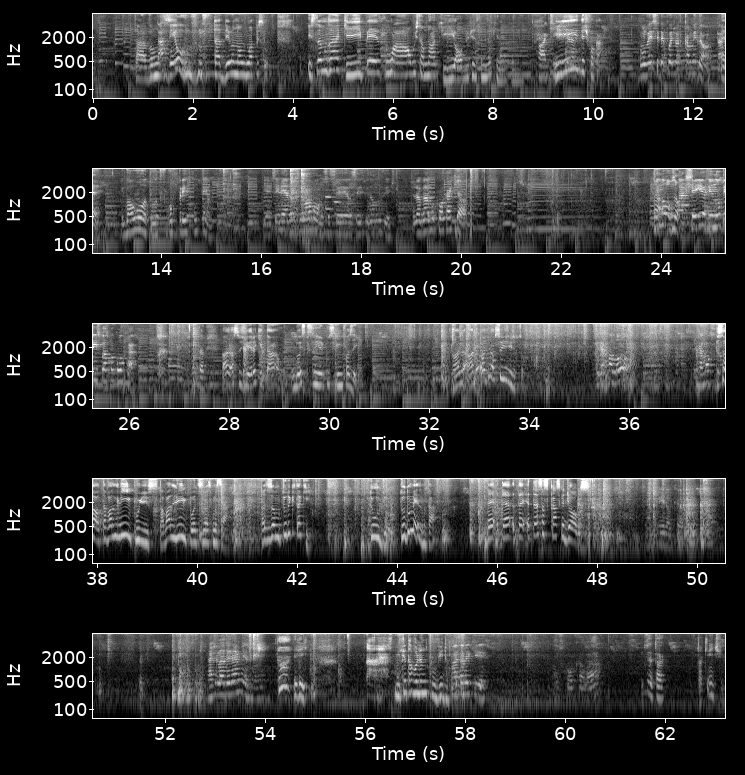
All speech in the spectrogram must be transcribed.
Tá, vamos... Tadeu! Tadeu é o nome de uma pessoa. Estamos aqui, pessoal. Estamos aqui. Óbvio que estamos aqui, né? Aqui. E deixa eu focar. Vamos ver se depois vai ficar melhor, tá? É. Igual o outro, o outro ficou preto com o tempo. E antes ele era assim marrom, não sei se vocês viram no vídeo. Mas agora eu vou colocar aqui, ó. De Tá, novo, não. tá cheio, a gente não tem espaço pra colocar. Tá. Olha a sujeira que tá. Dois cozinheiros conseguimos fazer. Olha, olha, olha a sujeira, pessoal. Você já falou? Você já mostrou? Pessoal, tava limpo isso. Tava limpo antes de nós começar. Nós usamos tudo que tá aqui. Tudo. Tudo mesmo, tá? Até, até, até, até essas cascas de ovos. Viram que. A geladeira é a mesma, né? Ah, errei. Ah, que eu tava olhando pro vídeo. Mas olha aqui. Vamos colocar lá. Você tá. Tá quente.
